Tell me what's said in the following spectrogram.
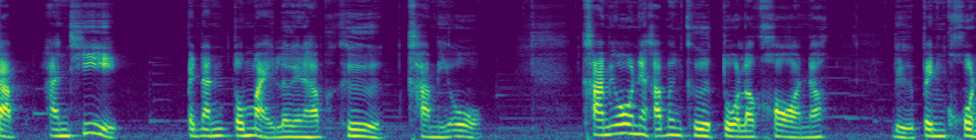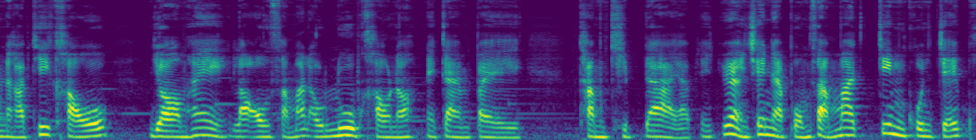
กับอันที่เป็นอันตัวใหม่เลยนะครับก็คือ Cameo Cameo เนี่ยครับมันคือตัวละครเนาะหรือเป็นคนนะครับที่เขายอมให้เราเอาสามารถเอารูปเขาเนาะในการไปทำคลิปได้ครับอย่างเช่นเนี่ยผมสามารถจิ้มคุณเจคพ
